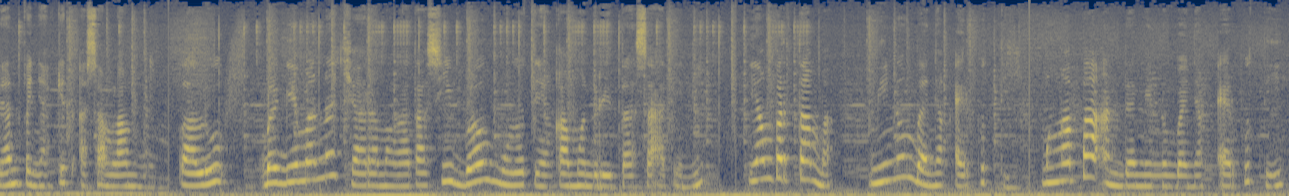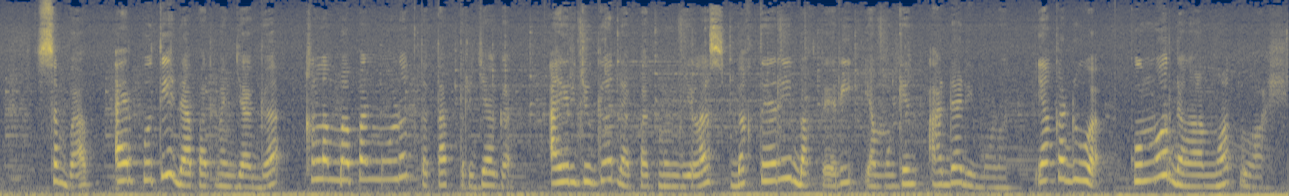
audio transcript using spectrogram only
dan penyakit asam lambung. Lalu, bagaimana cara mengatasi bau mulut yang kamu derita saat ini? Yang pertama, minum banyak air putih. Mengapa Anda minum banyak air putih? Sebab air putih dapat menjaga kelembapan mulut tetap terjaga. Air juga dapat membilas bakteri-bakteri yang mungkin ada di mulut. Yang kedua, kumur dengan mouthwash.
